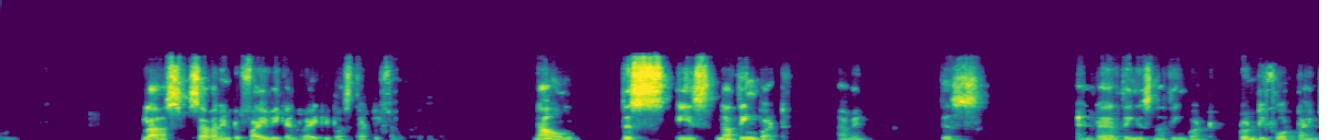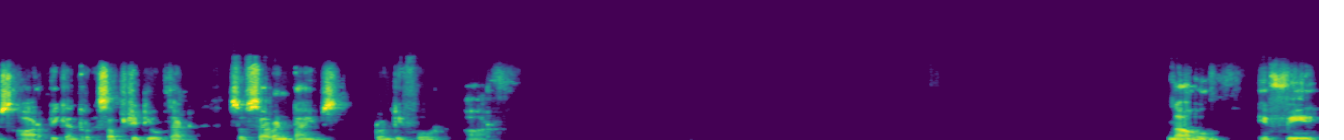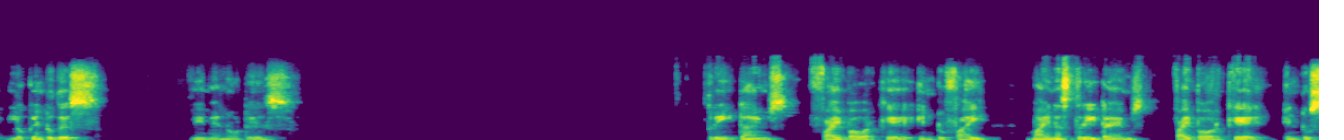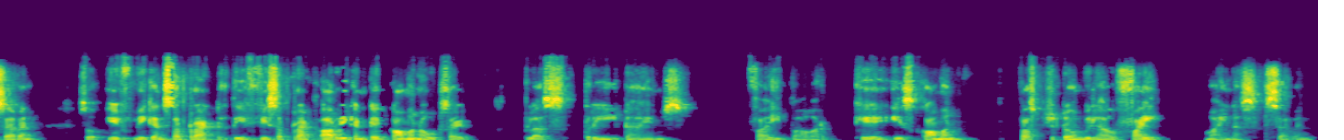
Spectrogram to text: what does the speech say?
plus 7 into 5 we can write it as 35. Now this is nothing but I mean this entire thing is nothing but 24 times r. We can substitute that. So 7 times 24 r. Now, if we look into this, we may notice 3 times 5 power k into 5 minus 3 times 5 power k into 7. So if we can subtract, if we subtract or we can take common outside plus 3 times 5 power k is common. First term will have 5 minus 7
